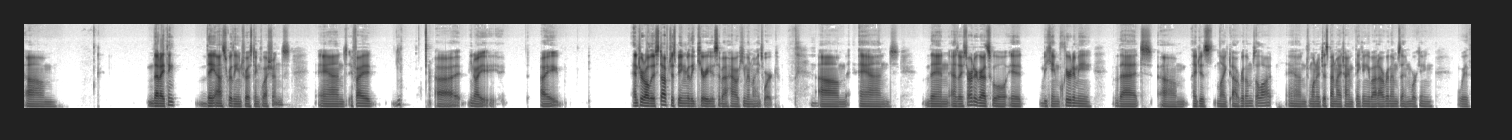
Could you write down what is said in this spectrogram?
um, that I think they ask really interesting questions. And if I, uh, you know, I, I entered all this stuff just being really curious about how human minds work. Mm-hmm. Um, and then as I started grad school, it became clear to me that um, I just liked algorithms a lot and wanted to spend my time thinking about algorithms and working with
